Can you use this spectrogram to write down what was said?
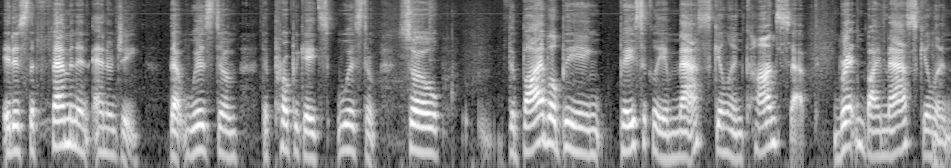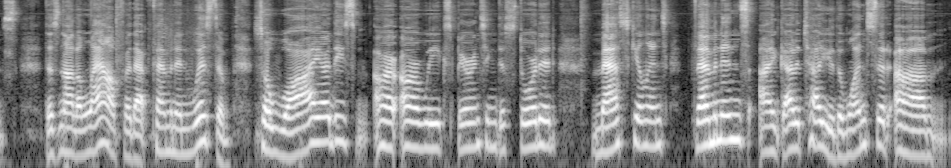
It is the feminine energy that wisdom that propagates wisdom. So the Bible being basically a masculine concept written by masculines does not allow for that feminine wisdom. So why are these are are we experiencing distorted masculines, feminines? I got to tell you, the ones that um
